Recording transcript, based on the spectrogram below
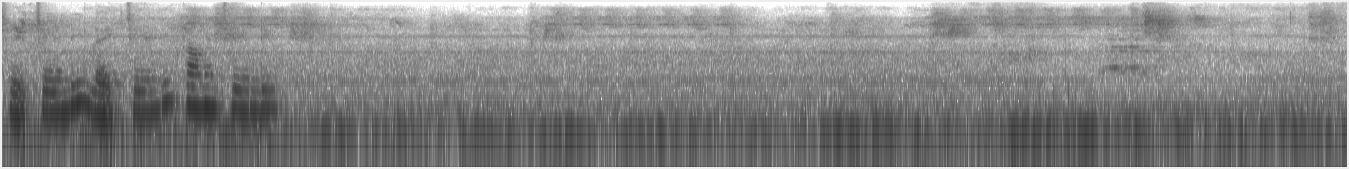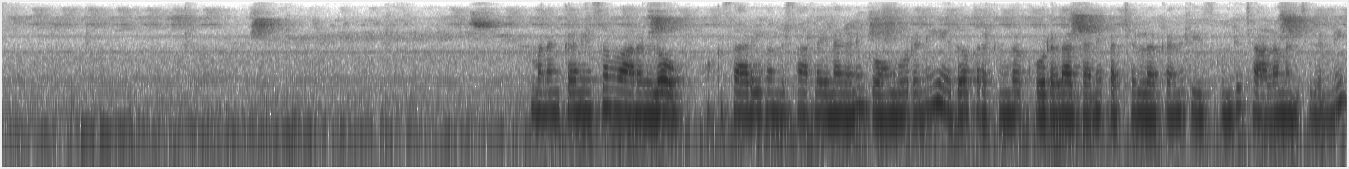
షేర్ చేయండి లైక్ చేయండి కామెంట్ చేయండి. మనం కనీసం వారంలో ఒకసారి రెండు సార్లు అయినా కానీ గోంగూరని ఏదో ఒక రకంగా కూరలా కానీ పచ్చళ్ళ కానీ తీసుకుంటే చాలా మంచిదండి.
